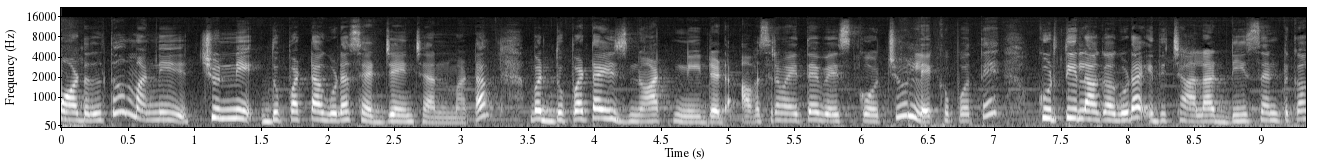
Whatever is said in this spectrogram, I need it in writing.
మోడల్తో మళ్ళీ చున్ని దుపట్టా కూడా సెట్ చేయించాను అనమాట but dupatta is not needed అవసరమైతే వేసుకోవచ్చు లేకపోతే కుర్తీలాగా కూడా ఇది చాలా డీసెంట్గా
